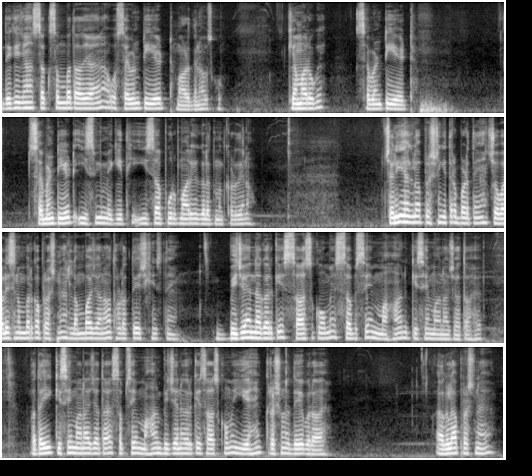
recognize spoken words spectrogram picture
देखिए, जहाँ शक संबत आ जाए ना, वो सेवेंटी एट मार देना उसको। क्या मारोगे? सेवेंटी एट सेवेंटी एट ईस्वी में की थी। ईसा पूर्व मार के गलत मत कर देना। चलिए, अगला प्रश्न की तरफ़ बढ़ते हैं। चौवालीस नंबर का प्रश्न है। लंबा जाना, थोड़ा तेज खींचते हैं। विजयनगर के शासकों में सबसे महान किसे माना जाता है? बताइए, किसे माना जाता है? सबसे महान विजयनगर के शासकों में ये हैं कृष्णदेव राय। अगला प्रश्न है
